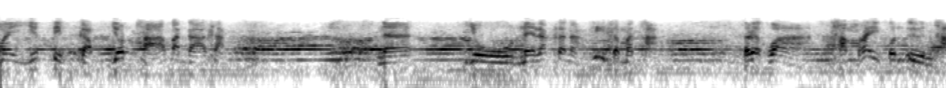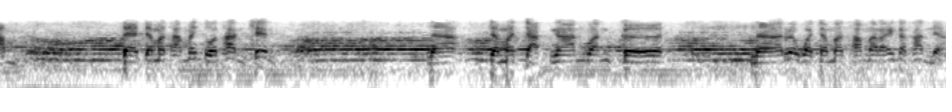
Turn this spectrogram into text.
ไม่ยึดติดกับยศถาบรรดาศักดิ์นะ อยู่ในลักษณะที่สมถะเรียกว่าทำให้คนอื่นทำแต่จะมาทำให้ตัวท่าน เช่น นะ จะมาจัดงานวันเกิดนะเรื่องว่าจะมาทำอะไรกับท่านเนี่ย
